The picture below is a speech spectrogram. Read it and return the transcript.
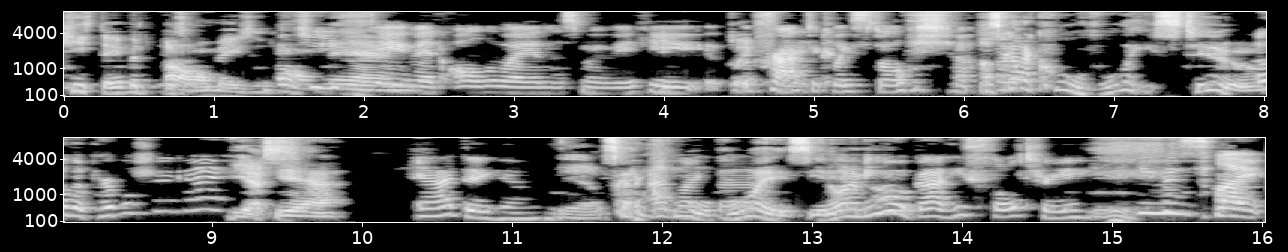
Keith David is Oh. amazing. Oh, Keith man. David all the way in this movie. He played practically stole the show. He's got a cool voice too. Oh, the purple shirt guy. Yes. yeah, Yeah, I dig him. Yeah. he's got a I'd cool like that. voice. You know what I mean? Oh God, he's sultry. Mm. he was like,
